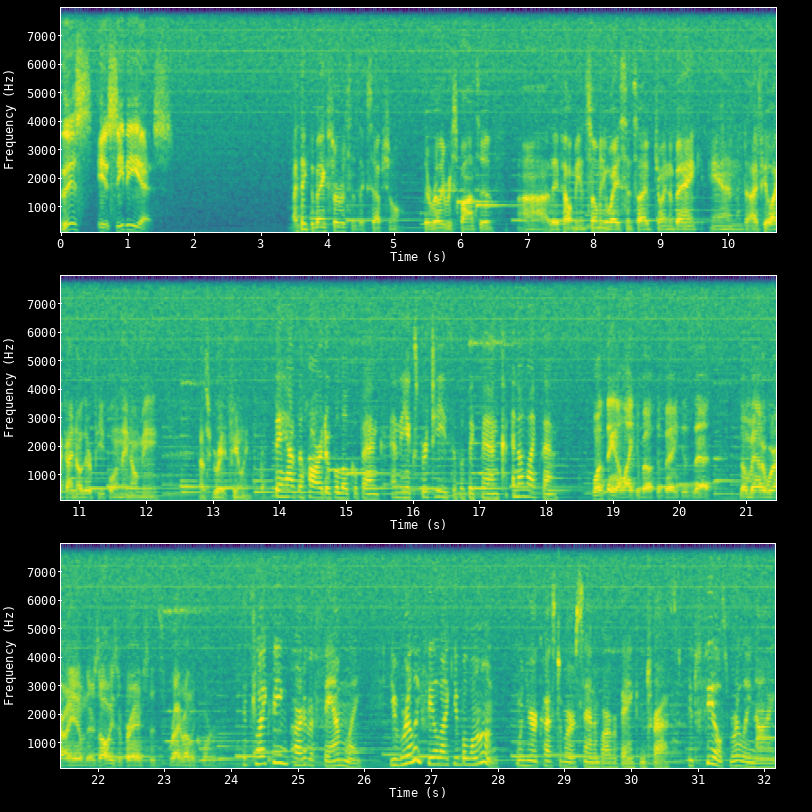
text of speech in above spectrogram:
This is CBS. I think the bank service is exceptional. They're really responsive. Uh, they've helped me in so many ways since I've joined the bank, and I feel like I know their people and they know me. That's a great feeling. They have the heart of a local bank and the expertise of a big bank, and I like them. One thing I like about the bank is that no matter where I am, there's always a branch that's right around the corner. It's like being part of a family. You really feel like you belong when you're a customer of Santa Barbara Bank and Trust. It feels really nice.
